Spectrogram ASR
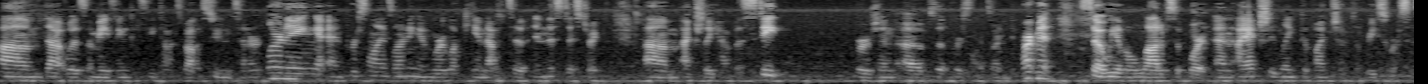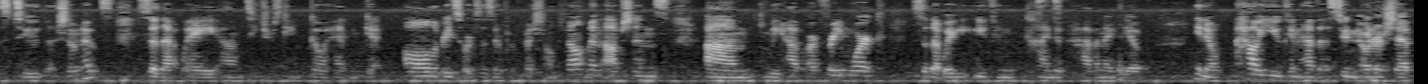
Um, that was amazing because he talks about student centered learning and personalized learning, and we're lucky enough to, in this district, um, actually have a state version of the personalized learning department. So we have a lot of support, and I actually linked a bunch of the resources to the show notes so that way um, teachers can go ahead and get all the resources and professional development options. Um, we have our framework so that way you can kind of have an idea of you know how you can have that student ownership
